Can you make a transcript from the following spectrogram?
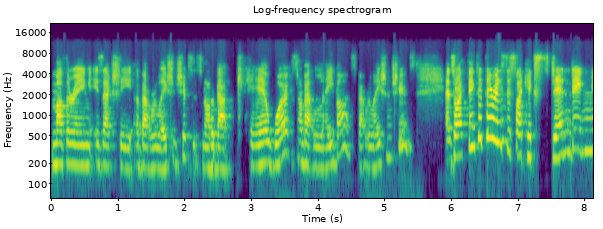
mothering is actually about relationships. It's not about care work. It's not about labor. It's about relationships. And so I think that there is this like extending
